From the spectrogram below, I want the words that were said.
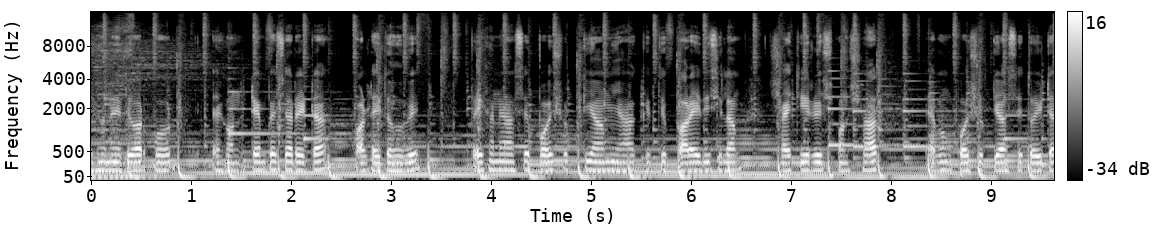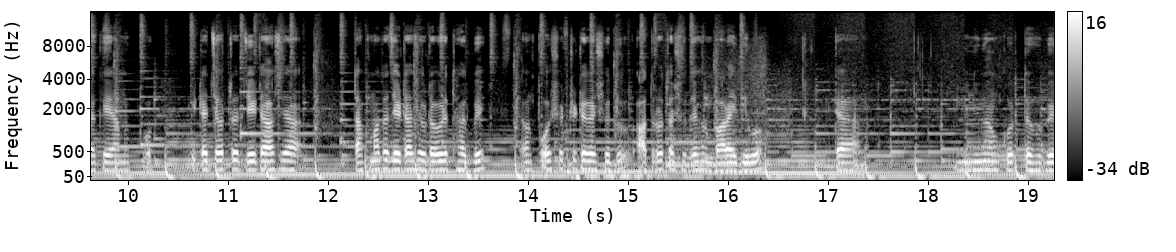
এখানে দেওয়ার পর এখন টেম্পারেচার এটা পাল্টাইতে হবে। তো এখানে আছে পঁয়ষট্টি, আমি আগেতে বাড়াই দিয়েছিলাম সাঁত্রিশ পয়েন্ট সাত এবং পঁয়ষট্টি আছে। তো এটাকে আমি এটা যত যেটা আছে, তাপমাত্রা যেটা আছে ওটা ওটা থাকবে। এখন পঁয়ষট্টি টাকা শুধু আর্দ্রতা শুধু এখন বাড়াই দিব। এটা মিনিমাম করতে হবে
